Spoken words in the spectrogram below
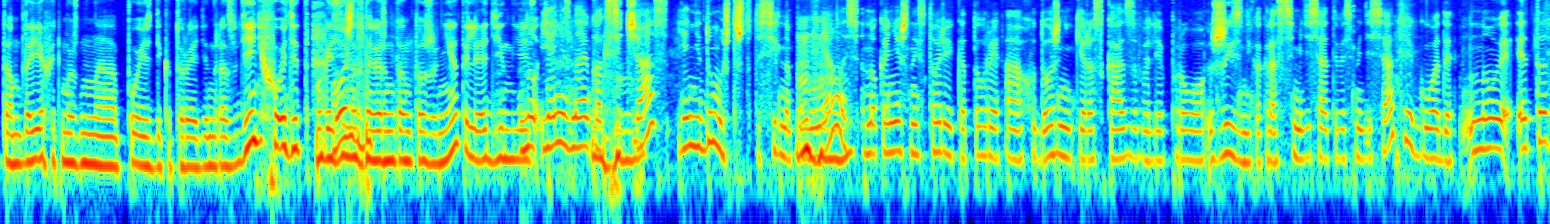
Там доехать можно на поезде, который один раз в день ходит. Магазинов, Может быть- наверное, там тоже нет или один есть. Ну, я не знаю, как сейчас. Я не думаю, что что-то сильно поменялось. Но, конечно, истории, которые а, художники рассказывали про жизнь как раз в 70-е, 80-е годы, но это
